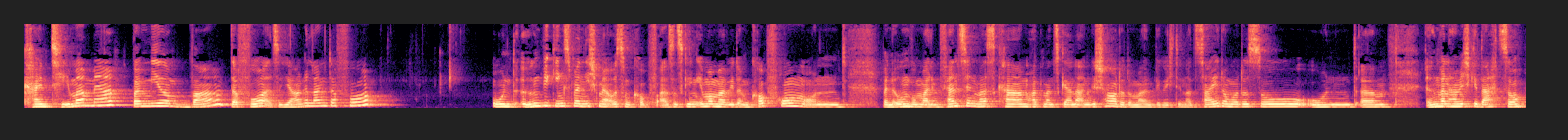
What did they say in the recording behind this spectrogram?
kein Thema mehr bei mir war, davor, also jahrelang davor. Und irgendwie ging es mir nicht mehr aus dem Kopf. Also es ging immer mal wieder im Kopf rum und wenn irgendwo mal im Fernsehen was kam, hat man es gerne angeschaut oder mal ein Bericht in der Zeitung oder so. Und ähm, irgendwann habe ich gedacht so,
